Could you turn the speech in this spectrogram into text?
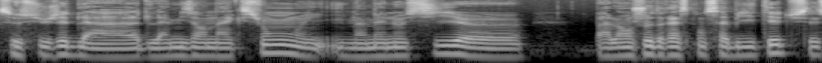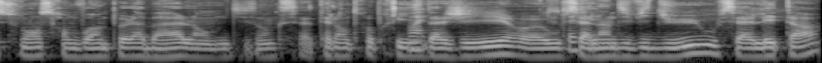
Ce sujet de la, de la, mise en action, il, m'amène aussi euh, l'enjeu de responsabilité. Tu sais, souvent, on se renvoie un peu la balle en disant que c'est à telle entreprise d'agir, euh, ou c'est à l'individu, ou c'est à l'État.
